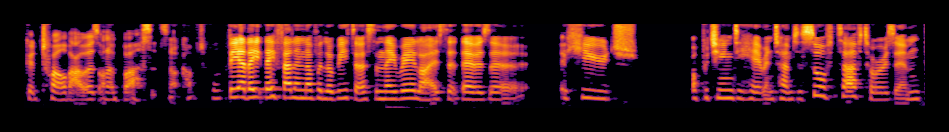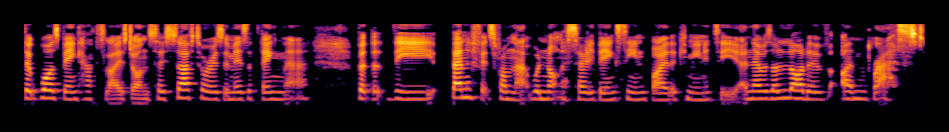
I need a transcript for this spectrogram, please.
good 12 hours on a bus. It's not comfortable. But yeah, they, they fell in love with Lobitos and they realized that there was a, a huge opportunity here in terms of surf, surf tourism that was being capitalized on. So surf tourism is a thing there, but that the benefits from that were not necessarily being seen by the community. And there was a lot of unrest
